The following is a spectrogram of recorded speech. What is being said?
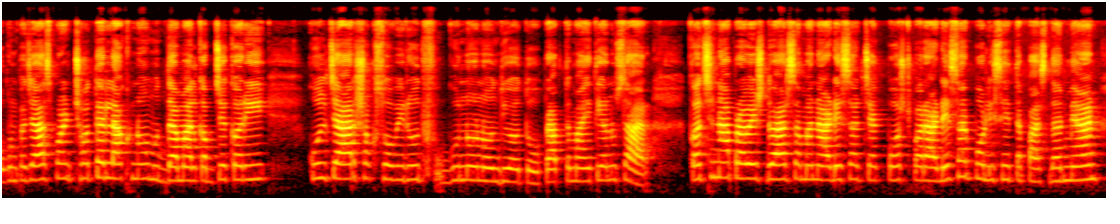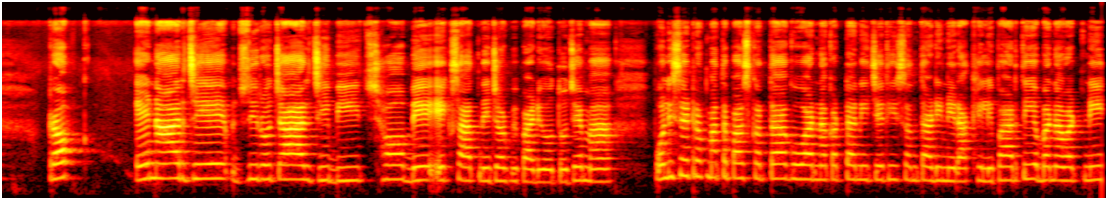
ઓગણપચાસ પોઈન્ટ છોતેર લાખનો મુદ્દામાલ કબજે કરી કુલ ચાર શખ્સો વિરુદ્ધ ગુનો નોંધ્યો હતો. પ્રાપ્ત માહિતી અનુસાર, કચ્છના પ્રવેશ દ્વાર સમાન આડેસર ચેકપોસ્ટ પર આડેસર પોલીસે તપાસ દરમિયાન ટ્રક એનઆર જે ઝીરો ચાર જીબી છ બે એક સાતને ઝડપી પાડ્યો હતો, જેમાં પોલીસે ટ્રકમાં તપાસ કરતા ગોવારના કટ્ટા નીચેથી સંતાડીને રાખેલી ભારતીય બનાવટની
